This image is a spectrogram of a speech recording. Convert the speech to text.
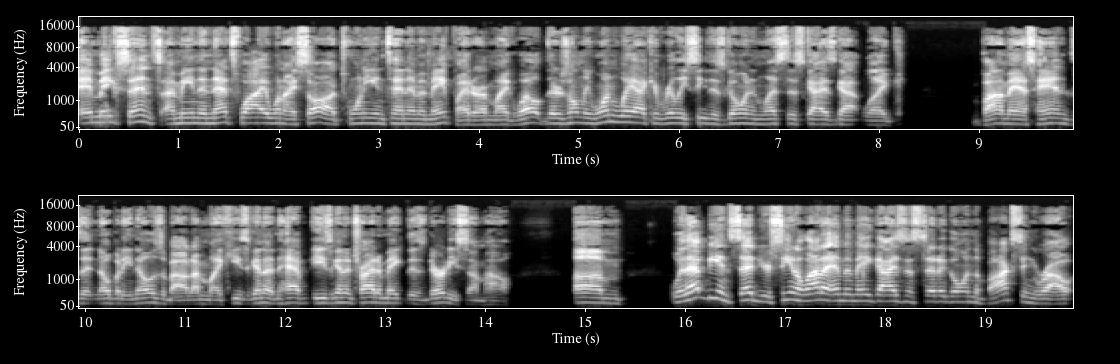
It makes sense. I mean, and that's why when I saw a 20 and 10 MMA fighter, I'm like, well, there's only one way I can really see this going unless this guy's got like bomb ass hands that nobody knows about. I'm like, he's to have, he's to try to make this dirty somehow. Um, with that being said, you're seeing a lot of MMA guys instead of going the boxing route.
